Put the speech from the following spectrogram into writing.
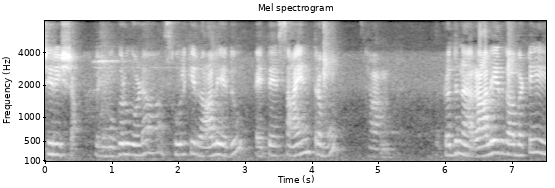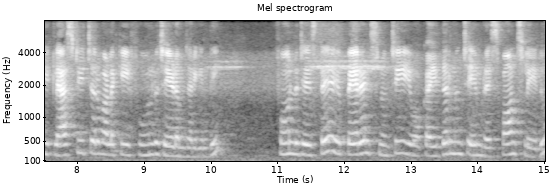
శిరీష. వీళ్ళు ముగ్గురు కూడా స్కూల్కి రాలేదు. అయితే సాయంత్రము ప్రొద్దున రాలేదు కాబట్టి క్లాస్ టీచర్ వాళ్ళకి ఫోన్లు చేయడం జరిగింది. ఫోన్లు చేస్తే పేరెంట్స్ నుంచి ఒక ఇద్దరు నుంచి ఏం రెస్పాన్స్ లేదు.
